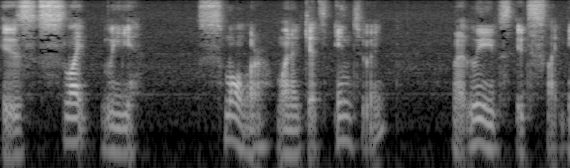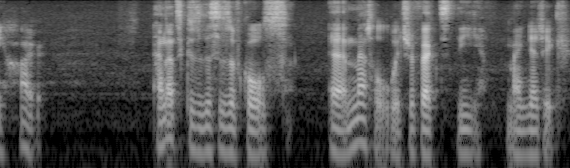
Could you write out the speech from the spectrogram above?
is slightly smaller when it gets into it. When it leaves, it's slightly higher. And that's because this is, of course, metal, which affects the magnetic,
